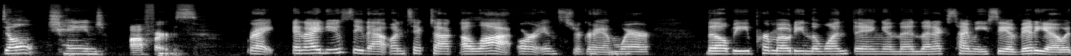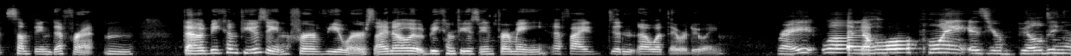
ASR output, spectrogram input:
Don't change offers. Right. And I do see that on TikTok a lot or Instagram mm-hmm. where they'll be promoting the one thing and then the next time you see a video it's something different and that would be confusing for viewers. I know it would be confusing for me if I didn't know what they were doing. right? Well, and the whole point is you're building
